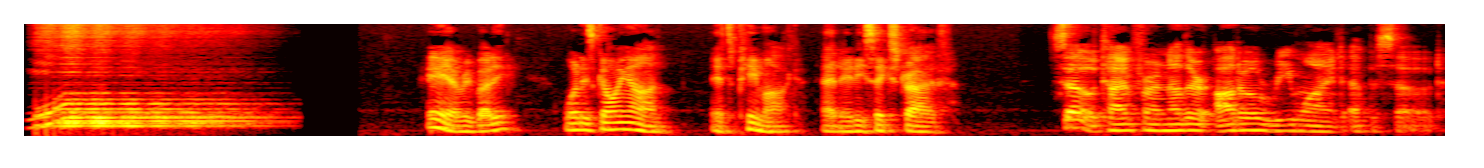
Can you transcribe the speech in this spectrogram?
Hey everybody, what is going on? It's PMOC at 86 Drive. So, time for another auto rewind episode.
